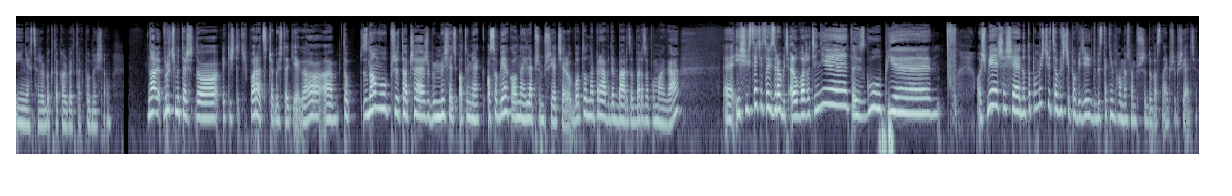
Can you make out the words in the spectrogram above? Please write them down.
i nie chcę, żeby ktokolwiek tak pomyślał. No ale wróćmy też do jakichś takich porad, czegoś takiego. To znowu przytoczę, żeby myśleć o tym, jak o sobie jako o najlepszym przyjacielu, bo to naprawdę bardzo, bardzo pomaga. E, jeśli chcecie coś zrobić, ale uważacie, nie, to jest głupie, ośmieszę się, no to pomyślcie, co byście powiedzieli, gdyby z takim pomysłem przyszedł do Was najlepszy przyjaciel.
